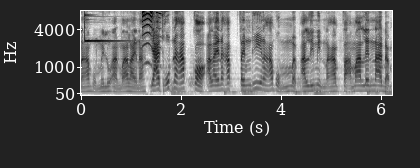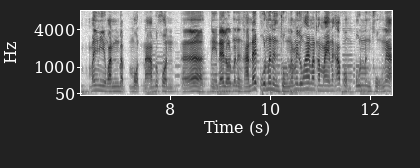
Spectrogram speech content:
นะครับผมไม่รู้อ่านว่าอะไรนะ ยาชุบนะครับเกาะอะไรนะครับ เต็มที่นะครับผมแบบอันลิมิตนะครับสามารถเล่นได้แบบไม่มีวันแบบหมดนะครับทุกคนเออนี่ได้รถมาหนึ่งคันได้ปูนมาหนึ่งถุงนะไม่รู้ให้มาทำไมนะครับผมปูนหนึ่งถุงเนี่ย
